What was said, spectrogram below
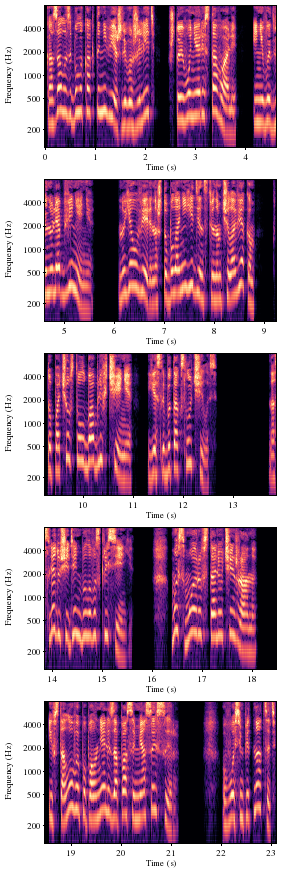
Казалось, было как-то невежливо жалеть, что его не арестовали и не выдвинули обвинения, но я уверена, что была не единственным человеком, кто почувствовал бы облегчение, если бы так случилось. На следующий день было воскресенье. Мы с Мойрой встали очень рано и в столовой пополняли запасы мяса и сыра. В 8.15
